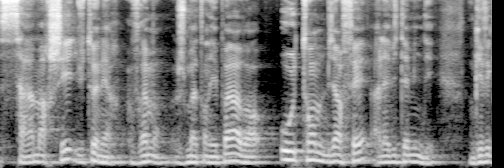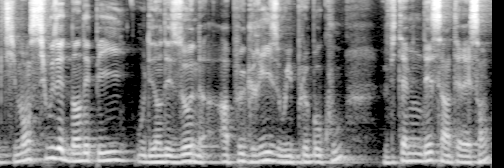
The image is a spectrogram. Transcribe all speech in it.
ça a marché du tonnerre, vraiment. Je ne m'attendais pas à avoir autant de bienfaits à la vitamine D. Donc effectivement, si vous êtes dans des pays ou dans des zones un peu grises où il pleut beaucoup, vitamine D c'est intéressant.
